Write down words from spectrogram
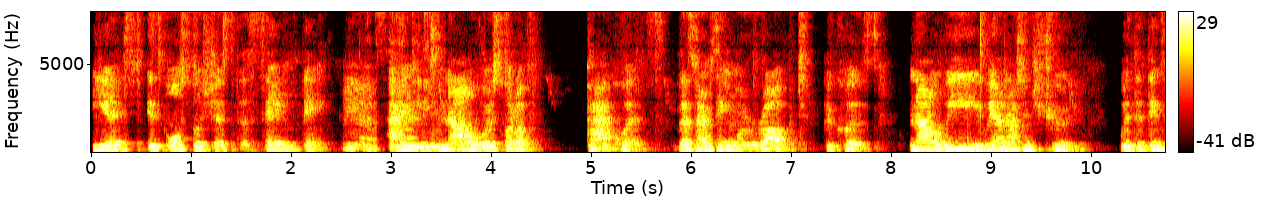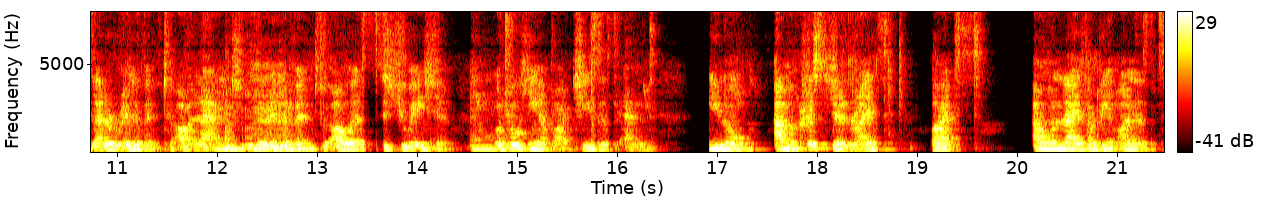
yet it's also just the same thing. Yeah. Exactly. And now we're sort of backwards. That's why I'm saying we're robbed because now we we are not in tune with the things that are relevant to our land, mm-hmm. they're relevant to our situation. Mm. We're talking about Jesus, and you know, I'm a Christian, right? But I won't lie, if I'm being honest,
